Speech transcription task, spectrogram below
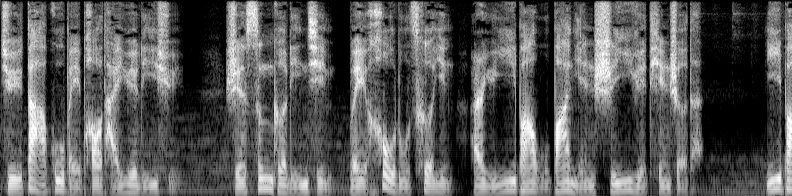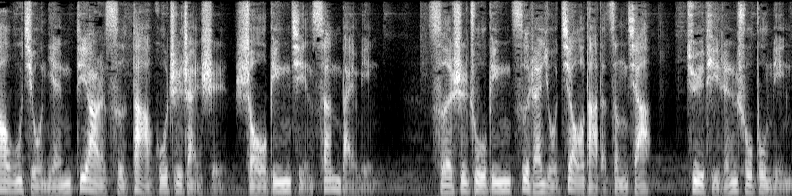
距大沽北炮台约里许，是僧格林沁为后路策应而于一八五八年十一月添设的。一八五九年第二次大沽之战时，守兵仅三百名。此时驻兵自然有较大的增加，具体人数不明。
